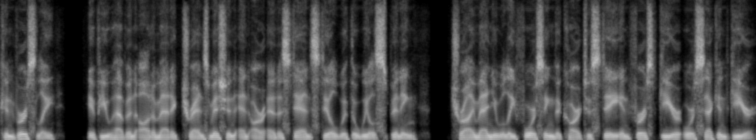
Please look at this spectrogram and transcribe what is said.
Conversely, if you have an automatic transmission and are at a standstill with the wheels spinning, try manually forcing the car to stay in first gear or second gear.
